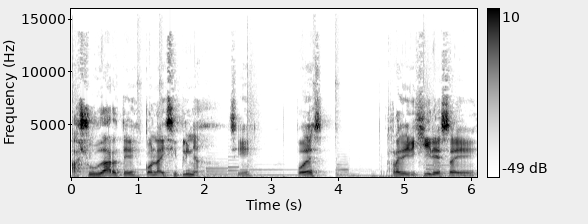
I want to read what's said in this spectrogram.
ayudarte con la disciplina, ¿sí? Podés redirigir ese,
